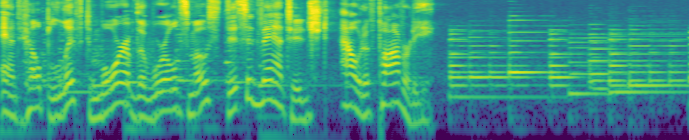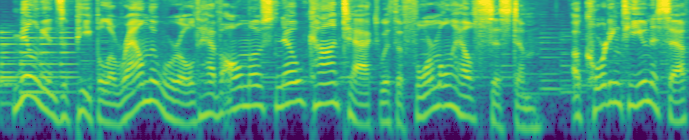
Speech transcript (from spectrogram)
and help lift more of the world's most disadvantaged out of poverty. Millions of people around the world have almost no contact with the formal health system. According to UNICEF,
